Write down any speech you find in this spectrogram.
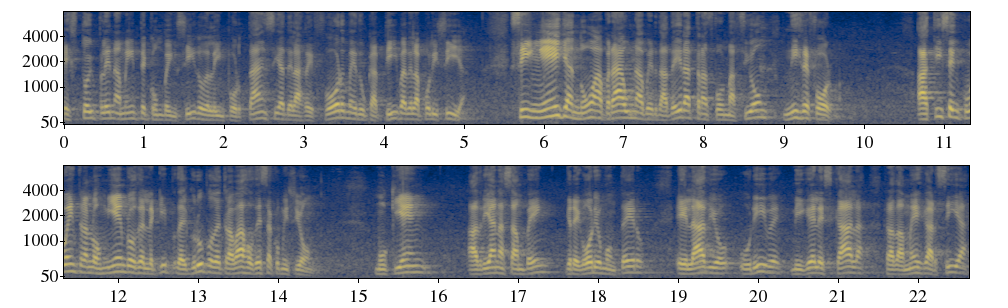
estoy plenamente convencido de la importancia de la reforma educativa de la policía. Sin ella no habrá una verdadera transformación ni reforma. Aquí se encuentran los miembros del, equipo, del grupo de trabajo de esa comisión. Muquien, Adriana Zambén, Gregorio Montero, Eladio Uribe, Miguel Escala, Radamés García,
